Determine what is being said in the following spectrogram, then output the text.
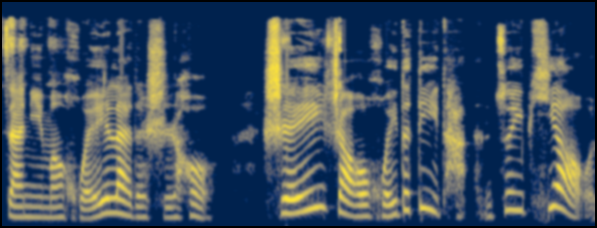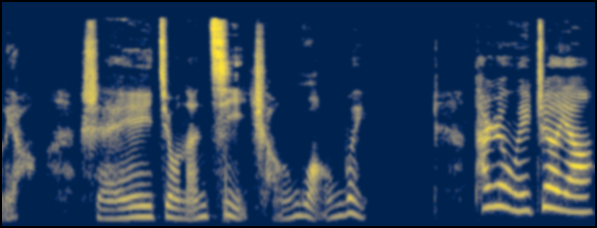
在你们回来的时候，谁找回的地毯最漂亮，谁就能继承王位。”他认为这样，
